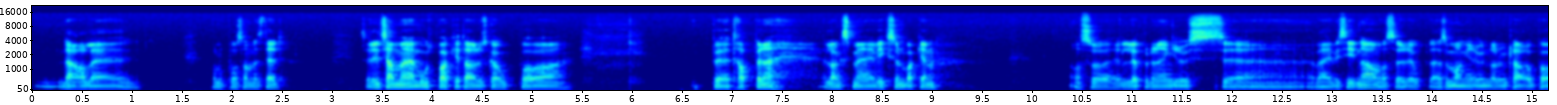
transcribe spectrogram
der alle holder på samme sted. Så det er litt samme motbakke da du skal opp på opp eh, trappene langs med Viksundbakken. Og så løper du ned en grusvei ved siden av, og så er det opp der så mange runder du klarer på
